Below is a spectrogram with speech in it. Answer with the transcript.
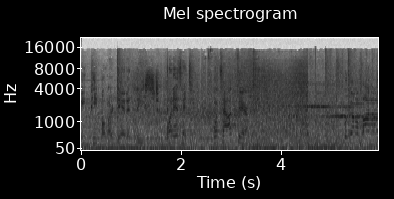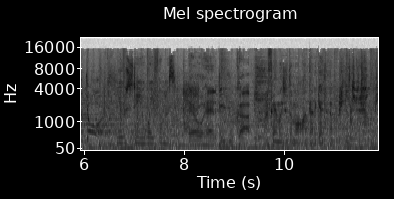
Three people are dead at least. What is it? What's out there? We're gonna lock the doors. You stay away from us. Arrowhead, do you copy? My family's at the mall. I've got to get to them. I need you to help me.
